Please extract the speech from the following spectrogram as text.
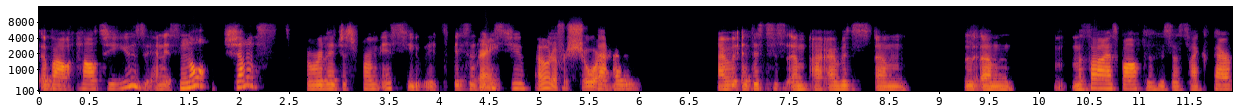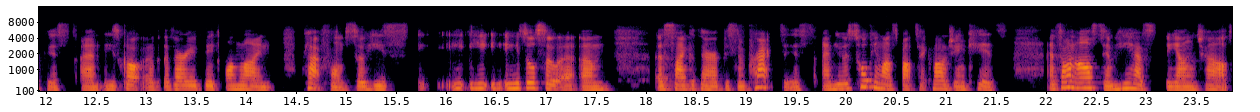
about how to use it, and it's not just a religious frum issue. It's it's an right. issue. Oh no, for sure. I, I, this is um I, I was um um Matthias Barker, who's a psychotherapist, and he's got a, a very big online platform. So he's he, he, he's also a, um, a psychotherapist in practice. And he was talking once about technology and kids. And someone asked him, he has a young child,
